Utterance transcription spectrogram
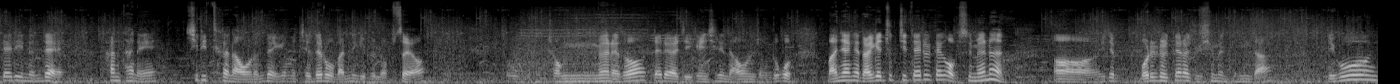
때리는데 한 탄에 7히트가 나오는데 이게 뭐 제대로 맞는 게 별로 없어요. 좀 정면에서 때려야지 갱신이 나오는 정도고 만약에 날개 쭉지 때릴 데가 없으면은 어 이제 머리를 때려 주시면 됩니다. 그리고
